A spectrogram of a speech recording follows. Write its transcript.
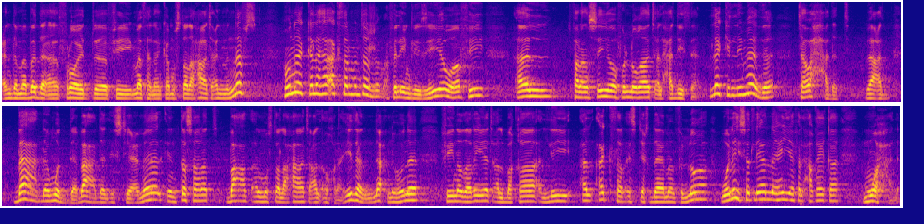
عندما بدأ فرويد في مثلا كمصطلحات علم النفس هناك لها أكثر من ترجمة في الإنجليزية وفي الفرنسية وفي اللغات الحديثة. لكن لماذا توحدت بعد بعد مدة بعد الاستعمال انتصرت بعض المصطلحات على الأخرى. إذا نحن هنا في نظرية البقاء للأكثر استخداما في اللغة وليست لأنها هي في الحقيقة موحدة.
